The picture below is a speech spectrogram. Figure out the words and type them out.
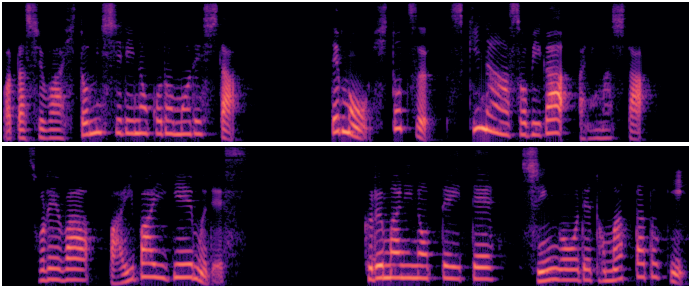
私は人見知りの子供でした。でも一つ好きな遊びがありました。それは売買ゲームです。車に乗っていて信号で止まった時、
